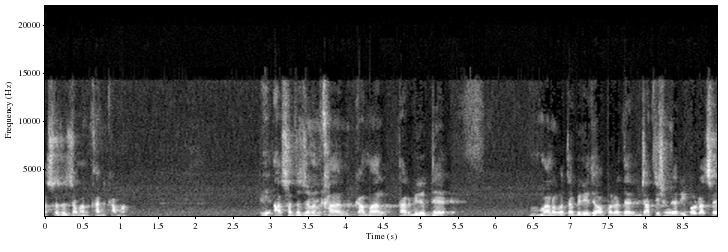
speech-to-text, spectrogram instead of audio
আসাদুজ্জামান খান কামাল। এই আসাদুজ্জামান খান কামাল, তার বিরুদ্ধে মানবতা বিরোধী অপরাধের জাতিসংঘের রিপোর্ট আছে,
